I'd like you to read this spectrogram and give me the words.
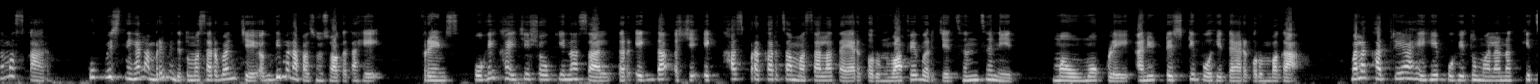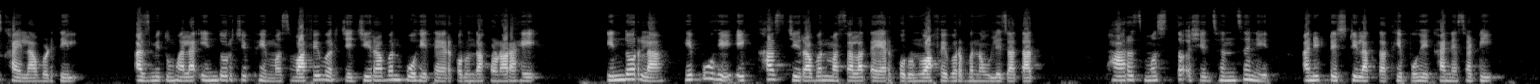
नमस्कार. Cook with Snehal आंबरेमध्ये तुम्हा सर्वांचे अगदी मनापासून स्वागत आहे. फ्रेंड्स पोहे खायचे शौकीन असाल तर एकदा असे एक खास प्रकारचा मसाला तयार करून वाफेवरचे झणझणीत मऊ मोकळे आणि टेस्टी पोहे तयार करून बघा. मला खात्री आहे हे पोहे तुम्हाला नक्कीच खायला आवडतील. आज मी तुम्हाला इंदोरचे फेमस वाफेवरचे जिरावन पोहे तयार करून दाखवणार आहे. इंदोरला हे पोहे एक खास जिरावन मसाला तयार करून वाफेवर बनवले जातात. फारच मस्त असे झणझणीत आणि टेस्टी लागतात हे पोहे खाण्यासाठी.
